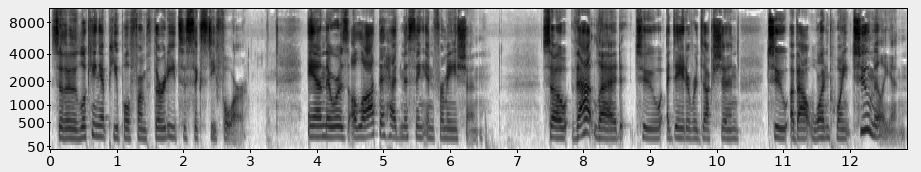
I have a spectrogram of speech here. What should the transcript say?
So they're looking at people from 30 to 64. And there was a lot that had missing information. So that led to a data reduction to about 1.2 million.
